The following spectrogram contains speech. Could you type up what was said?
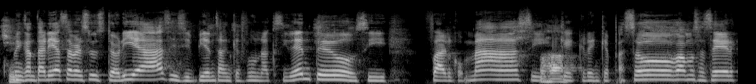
Sí. Me encantaría saber sus teorías y si piensan que fue un accidente o si fue algo más y Ajá. qué creen que pasó. Vamos a hacer,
